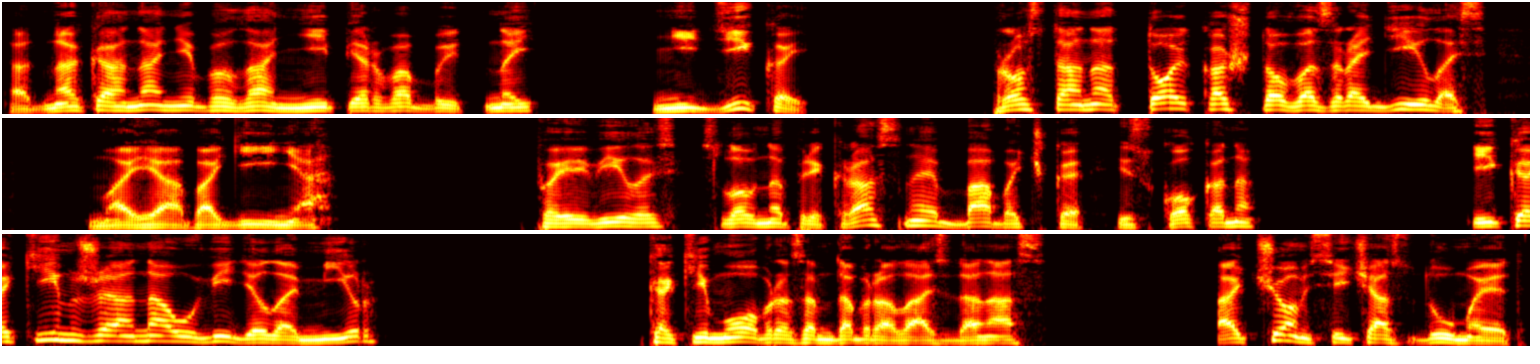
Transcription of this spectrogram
Однако она не была ни первобытной, ни дикой. Просто она только что возродилась, моя богиня. Появилась, словно прекрасная бабочка из кокона. И каким же она увидела мир? Каким образом добралась до нас? О чем сейчас думает?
